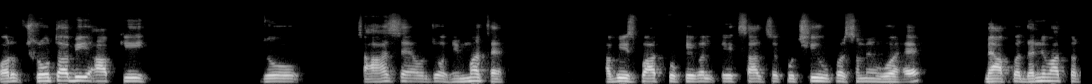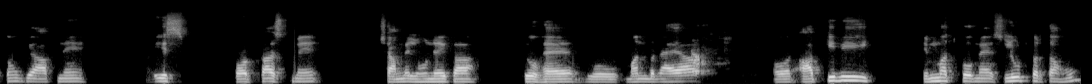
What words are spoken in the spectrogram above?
और श्रोता भी आपकी जो साहस है और जो हिम्मत है अभी इस बात को केवल एक साल से कुछ ही ऊपर समय हुआ है। मैं आपका धन्यवाद करता हूँ कि आपने इस पॉडकास्ट में शामिल होने का जो है वो मन बनाया। और आपकी भी हिम्मत को मैं सल्यूट करता हूँ।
